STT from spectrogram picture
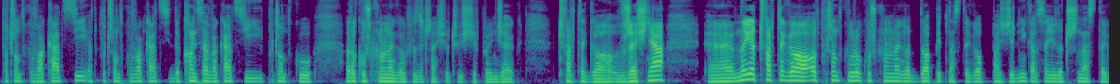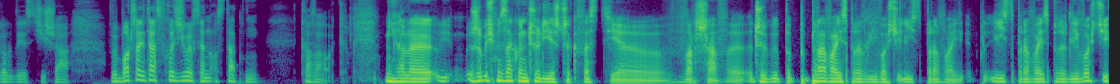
początku wakacji, od początku wakacji do końca wakacji i początku roku szkolnego, który zaczyna się oczywiście w poniedziałek 4 września. E, no i od 4, od początku roku szkolnego do 15 października, w zasadzie do 13, gdy jest cisza wyborcza. I teraz wchodzimy w ten ostatni kawałek. Michale, żebyśmy zakończyli jeszcze kwestię Warszawy, czy Prawa i Sprawiedliwości, list Prawa, i, list Prawa i Sprawiedliwości,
